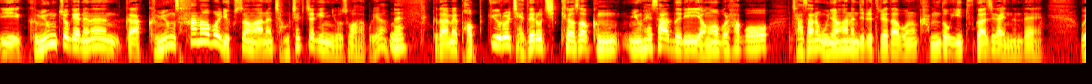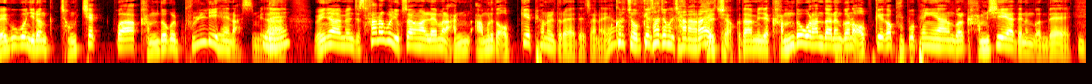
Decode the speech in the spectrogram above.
이 금융 쪽에는 그러니까 금융 산업을 육성하는 정책적인 요소하고요. 네. 그다음에 법규를 제대로 지켜서 금융 회사들이 영업을 하고 자산을 운영하는지를 들여다보는 감독 이 두 가지가 있는데 외국은 이런 정책 과 감독을 분리해 놨습니다. 네. 왜냐하면 이제 산업을 육성하려면 아무래도 업계 편을 들어야 되잖아요. 그렇죠. 업계 사정을 잘 알아야 그렇죠. 그다음에 이제 감독을 한다는 건 업계가 불법 행위하는 걸 감시해야 되는 건데 음.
